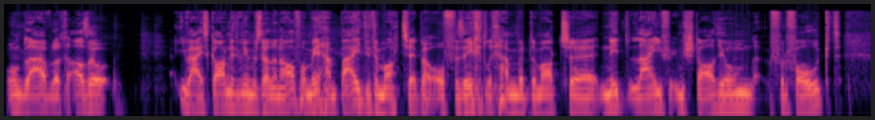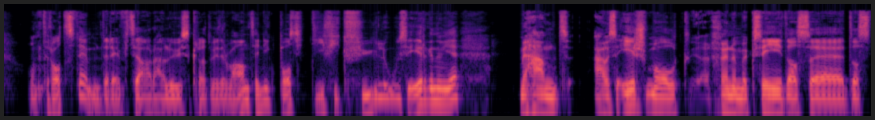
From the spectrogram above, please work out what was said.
Unglaublich. Also, ich weiß gar nicht, wie wir sollen anfangen. Wir haben beide den Match eben, offensichtlich haben wir den Match äh, nicht live im Stadion verfolgt. Und trotzdem, der FC Aarau löst gerade wieder wahnsinnig positive Gefühle aus, irgendwie. Wir haben auch das erste Mal können wir sehen, dass, äh, dass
